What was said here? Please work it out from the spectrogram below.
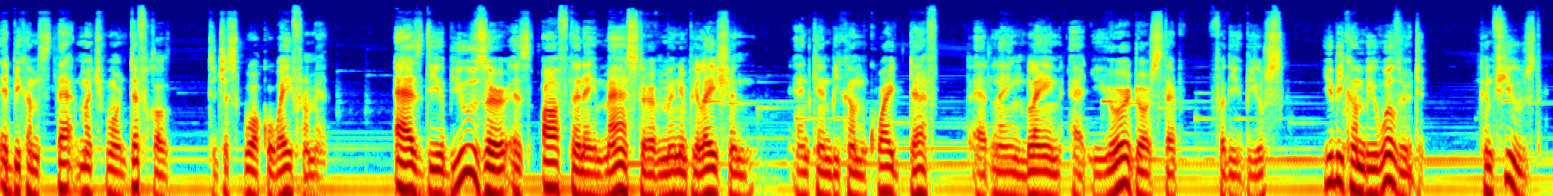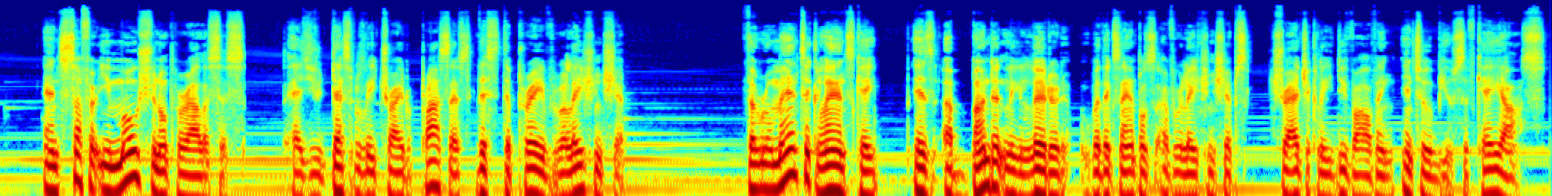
it becomes that much more difficult to just walk away from it. As the abuser is often a master of manipulation and can become quite deft at laying blame at your doorstep for the abuse, you become bewildered confused, and suffer emotional paralysis as you desperately try to process this depraved relationship. The romantic landscape is abundantly littered with examples of relationships tragically devolving into abusive chaos.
